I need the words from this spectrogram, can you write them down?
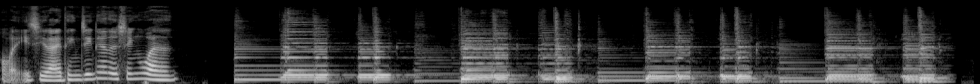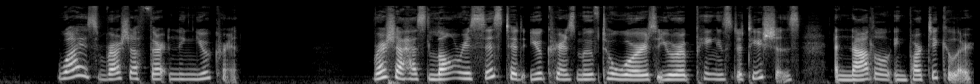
我们一起来听今天的新闻。Is Russia threatening Ukraine? Russia has long resisted Ukraine's move towards European institutions, and NATO in particular.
